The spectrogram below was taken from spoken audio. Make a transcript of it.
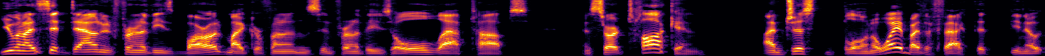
you and I sit down in front of these borrowed microphones, in front of these old laptops, and start talking, I'm just blown away by the fact that you know,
